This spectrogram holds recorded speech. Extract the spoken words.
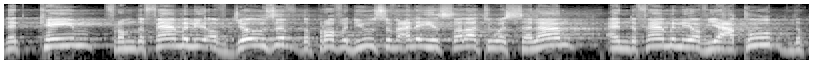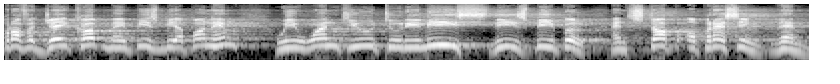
that came from the family of Joseph, the Prophet Yusuf alayhi salatu wasalam, and the family of Yaqub, the Prophet Jacob, may peace be upon him. We want you to release these people and stop oppressing them.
